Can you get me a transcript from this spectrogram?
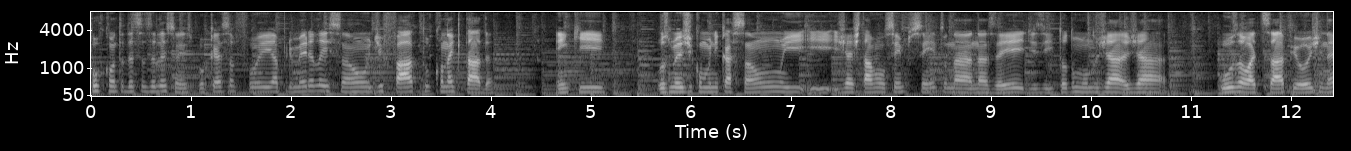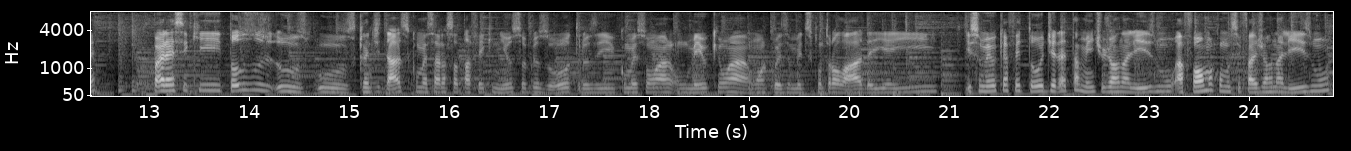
por conta dessas eleições, porque essa foi a primeira eleição de fato conectada, em que os meios de comunicação e, e já estavam 100% na, nas redes e todo mundo já, já usa o WhatsApp hoje, né? Parece que todos os, os, os, candidatos começaram a soltar fake news sobre os outros e começou uma, um, meio que uma, uma coisa meio descontrolada. E aí isso meio que afetou diretamente o jornalismo, a forma como se faz jornalismo.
